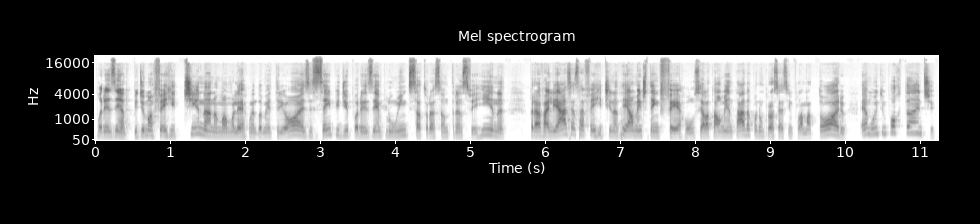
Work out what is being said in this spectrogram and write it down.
por exemplo, pedir uma ferritina numa mulher com endometriose, sem pedir, por exemplo, um índice de saturação de transferrina, para avaliar se essa ferritina realmente tem ferro ou se ela está aumentada por um processo inflamatório, é muito importante,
